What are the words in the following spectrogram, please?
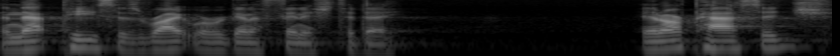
And that peace is right where we're going to finish today. In our passage,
